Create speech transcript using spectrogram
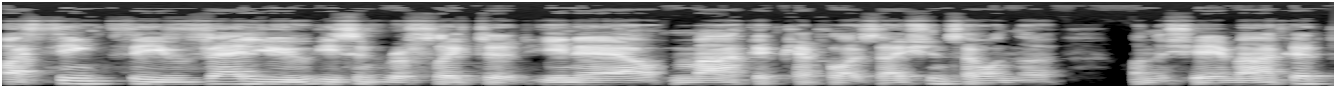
I think the value isn't reflected in our market capitalisation. So on the on the share market.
